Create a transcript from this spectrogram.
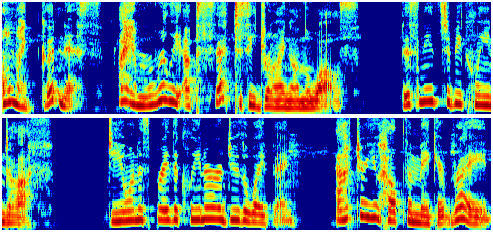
Oh my goodness, I am really upset to see drawing on the walls. This needs to be cleaned off. Do you want to spray the cleaner or do the wiping? After you help them make it right,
